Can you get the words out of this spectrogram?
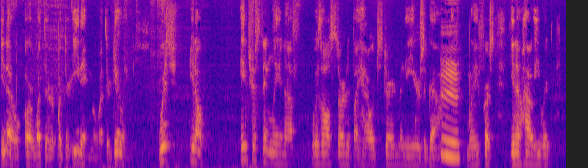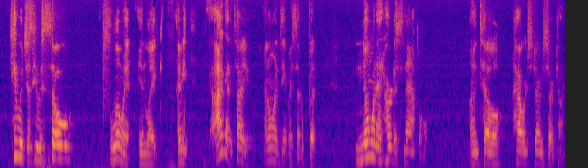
you know, or what they're what they're eating or what they're doing, which you know, interestingly enough, was all started by Howard Stern many years ago Mm. when he first, you know, how he would he would just he was so fluent in like I mean, I got to tell you, I don't want to date myself, but no one had heard of Snapple until Howard Stern started talking.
